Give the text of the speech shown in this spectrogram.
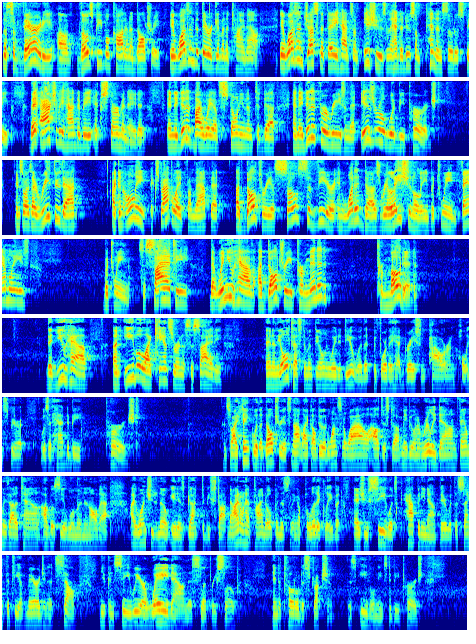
The severity of those people caught in adultery, it wasn't that they were given a time out. It wasn't just that they had some issues and they had to do some penance, so to speak. They actually had to be exterminated. And they did it by way of stoning them to death. And they did it for a reason that Israel would be purged. And so as I read through that, I can only extrapolate from that that adultery is so severe in what it does relationally between families, between society, that when you have adultery permitted, promoted that you have an evil like cancer in a society. And in the Old Testament, the only way to deal with it before they had grace and power and Holy Spirit was it had to be purged. And so I think with adultery, it's not like I'll do it once in a while. I'll just, uh, maybe when I'm really down, family's out of town, I'll go see a woman and all that. I want you to know it has got to be stopped. Now, I don't have time to open this thing up politically, but as you see what's happening out there with the sanctity of marriage in itself, you can see we are way down this slippery slope into total destruction. This evil needs to be purged.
